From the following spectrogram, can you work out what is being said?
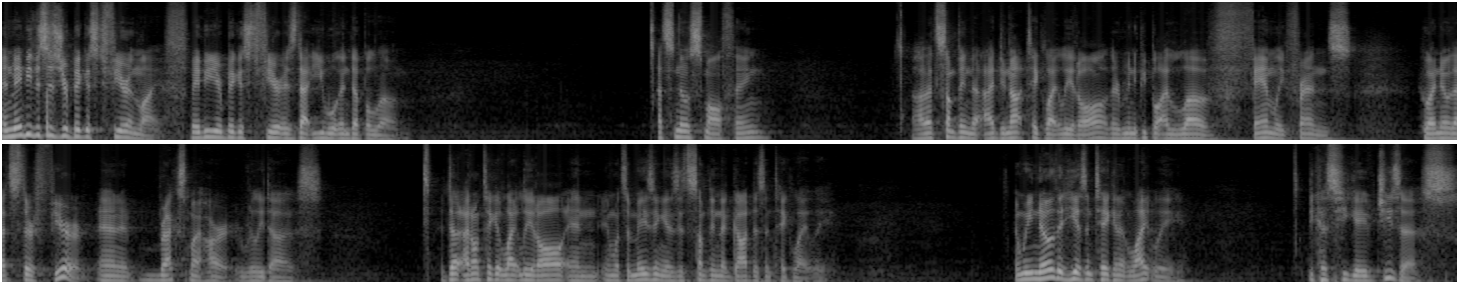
And maybe this is your biggest fear in life. Maybe your biggest fear is that you will end up alone. That's no small thing. Uh, that's something that I do not take lightly at all. There are many people I love, family, friends, who I know that's their fear, and it wrecks my heart. It really does. It do, I don't take it lightly at all, and, and what's amazing is it's something that God doesn't take lightly. And we know that He hasn't taken it lightly because He gave Jesus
